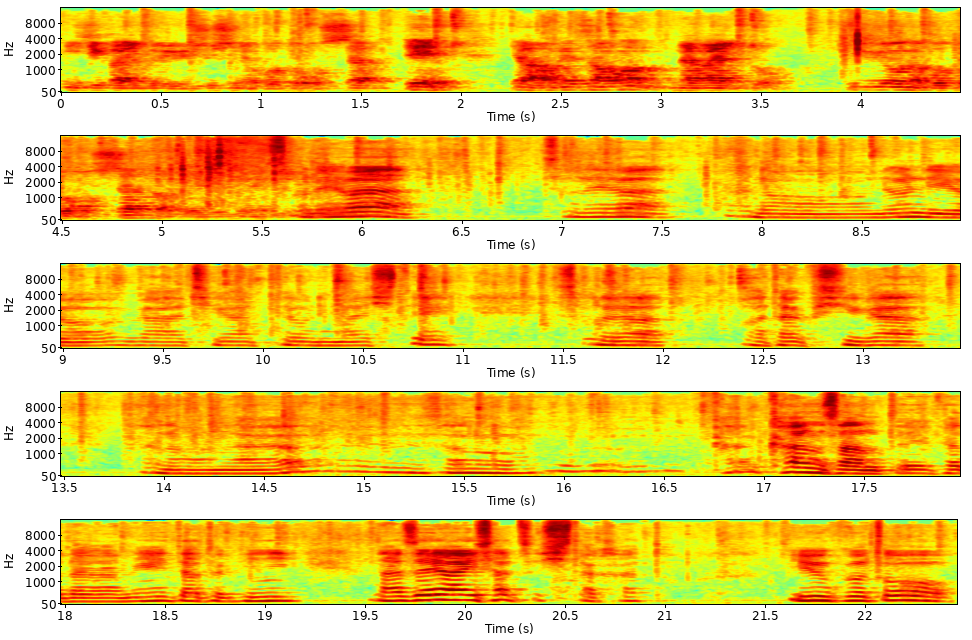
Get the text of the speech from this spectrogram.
短いという趣旨のことをおっしゃっていや安倍さんは長いというようなことをおっしゃったというふうに。それはそれはあの論理をが違っておりましてそれは私があのその菅さんという方が見えた時になぜ挨拶したかということを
